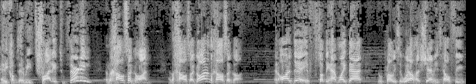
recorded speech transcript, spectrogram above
And he comes every Friday, 2.30, and the chalas are gone. And the chalas are gone, and the chalas are gone. And our day, if something happened like that, they would probably say, well, Hashem, he's healthy.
